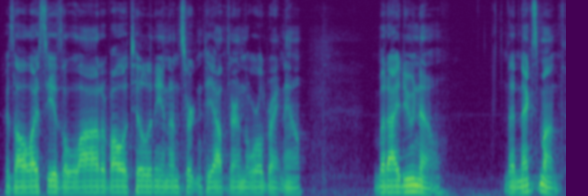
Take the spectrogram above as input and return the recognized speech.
because all I see is a lot of volatility and uncertainty out there in the world right now. But I do know that next month,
